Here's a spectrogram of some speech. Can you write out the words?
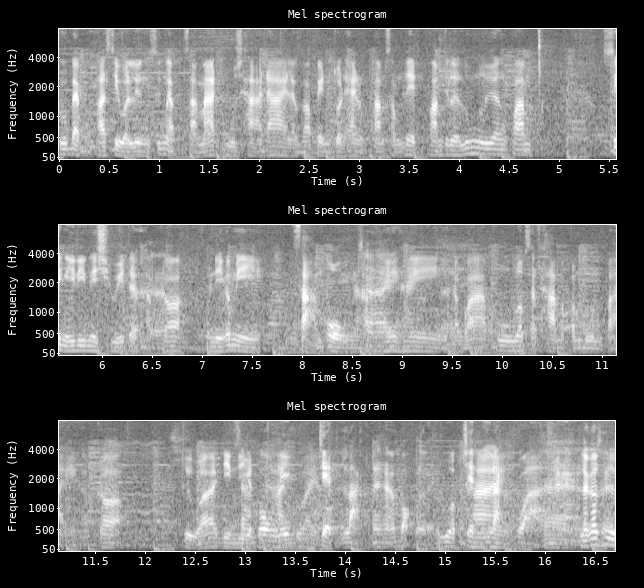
รูปแบบของพระศิวลึง ซึ่งแบบสามารถบูชาได้ แล้วก็เป็นตัวแทนของความสำเร็จความเจริญรุ่งเรืองความสิ่งดีๆในชีวิตนะครับอ่าก็วันนี้ก็มี 3 องค์นะครับใช่ ให้ให้แบบว่าผู้ร่วมศรัทธามาประมูลไปครับก็ ถือว่ายินดีสากับมทุอกงค์ท่านี่นด้วยเจ็ดหลักนะฮะบอกเลยรวมเจ็ดใช่หลักกว่าใช่นะฮะแล้วก็คือ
